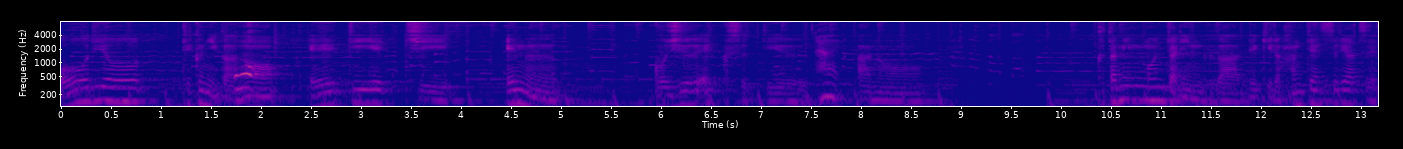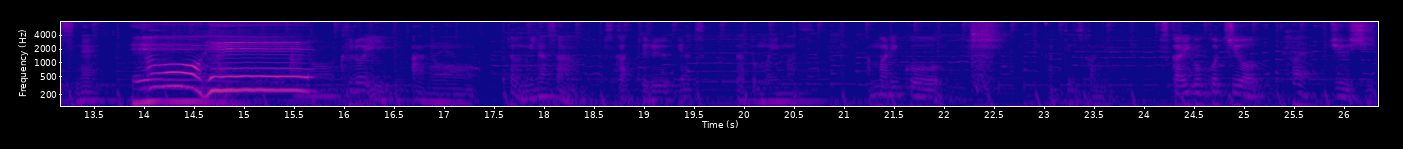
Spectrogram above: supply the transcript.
オーディオテクニカの ATH-M50X っていうはい。あの片耳モニタリングができる反転するやつですね。へえ。あの黒いあの多分皆さん使ってるやつだと思います。あんまりこうなんていうんですかね使い心地をはい重視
